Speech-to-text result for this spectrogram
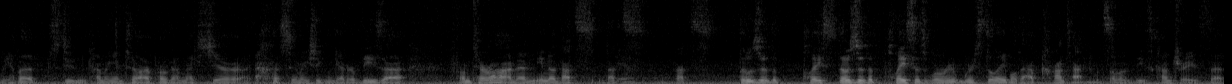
we have a student coming into our program next year, assuming she can get her visa, from Tehran, and you know that's that's that's those are the place those are the places where we're, we're still able to have contact with some of these countries that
